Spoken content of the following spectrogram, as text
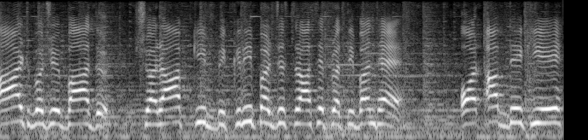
आठ बजे बाद शराब की बिक्री पर जिस तरह से प्रतिबंध है। और अब देखिए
